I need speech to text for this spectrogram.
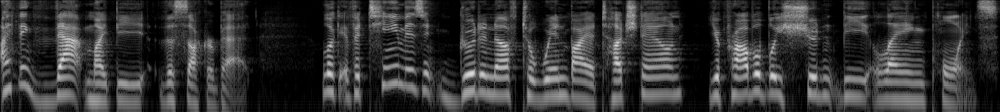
I think that might be the sucker bet. Look, if a team isn't good enough to win by a touchdown, you probably shouldn't be laying points.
